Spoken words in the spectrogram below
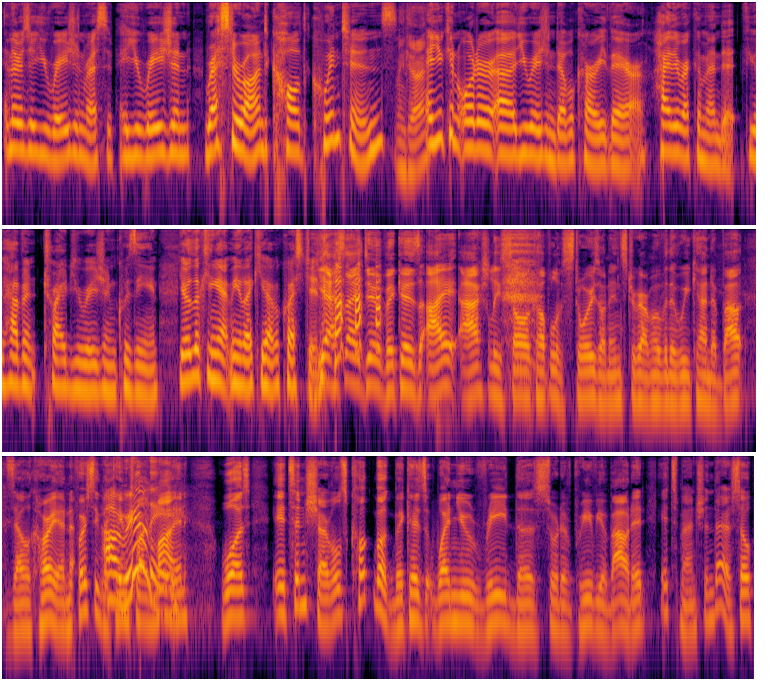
And there's a Eurasian recipe, a Eurasian restaurant called Quentin's, Okay. and you can order a Eurasian devil curry there. Highly recommend it if you haven't tried Eurasian cuisine. You're looking at me like you have a question. yes, I do because I actually saw a couple of stories on Instagram over the weekend about Zel curry, and the first thing that Oh, came to my mind was it's in Cheryl's cookbook because when you read the sort of preview about it, it's mentioned there. So,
